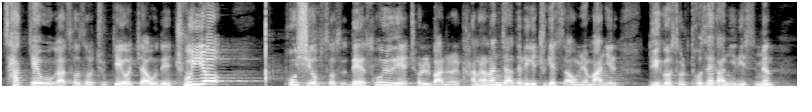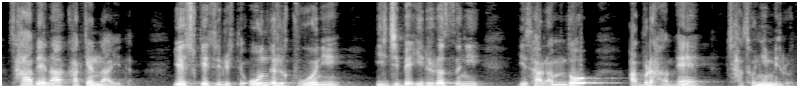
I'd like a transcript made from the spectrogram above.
사개오가 서서 주께 여짜오되 주여 보시옵소서 내 소유의 절반을 가난한 자들에게 주겠사오며 만일 네 것을 토색한 일이 있으면 사배나 갖겠나이다. 예수께서 이르시되 오늘 구원이 이 집에 이르렀으니 이 사람도 아브라함의 자손이미로다.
